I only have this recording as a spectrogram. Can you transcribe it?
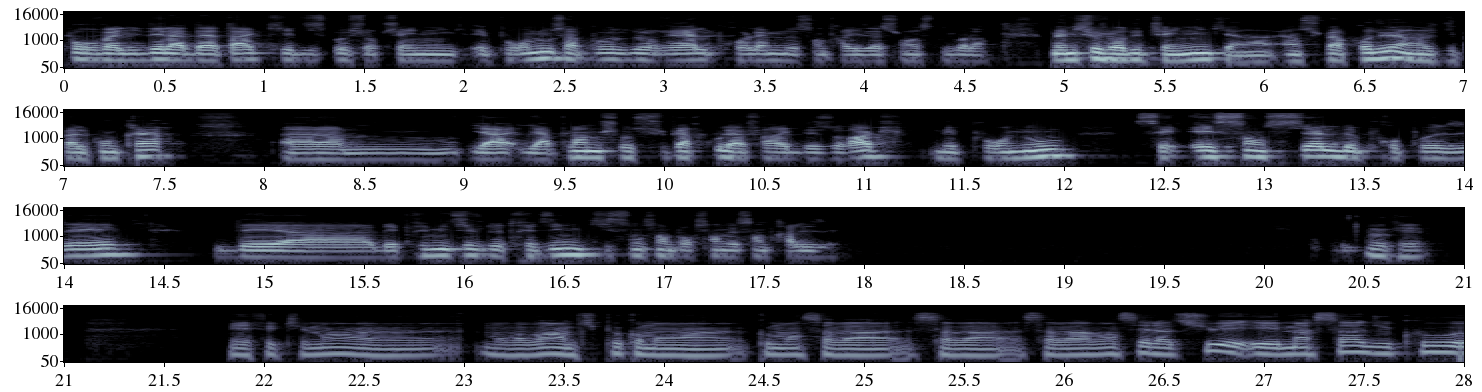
pour valider la data qui est dispo sur Chainlink. Et pour nous, ça pose de réels problèmes de centralisation à ce niveau-là. Même si aujourd'hui, Chainlink est un, super produit, hein, je ne dis pas le contraire. Il y, a, y, a, plein de choses super cool à faire avec des oracles, mais pour nous, c'est essentiel de proposer euh, des, primitifs de trading qui sont 100% décentralisés. Ok. Et effectivement, euh, on va voir un petit peu comment, euh, comment ça, va, ça, va, ça va avancer là-dessus. Et, Massa, du coup,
